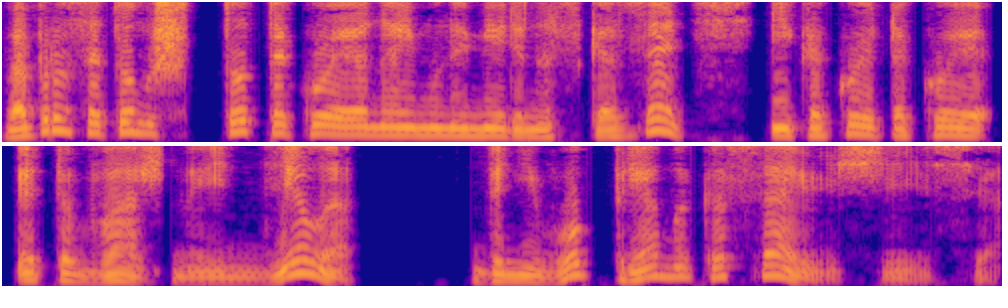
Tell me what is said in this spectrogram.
Вопрос о том, что такое она ему намерена сказать и какое такое это важное дело, до него прямо касающееся.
